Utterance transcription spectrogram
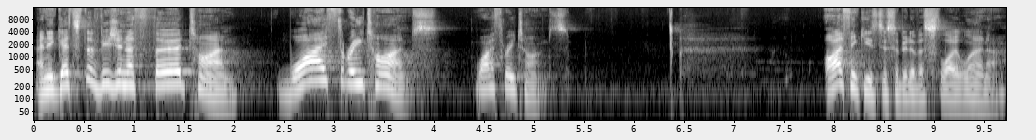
And he gets the vision a third time. Why three times? Why three times? I think he's just a bit of a slow learner.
